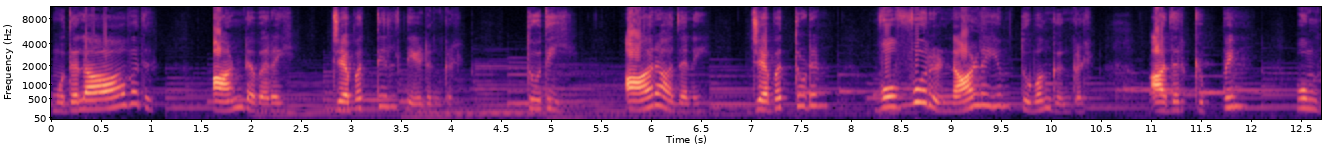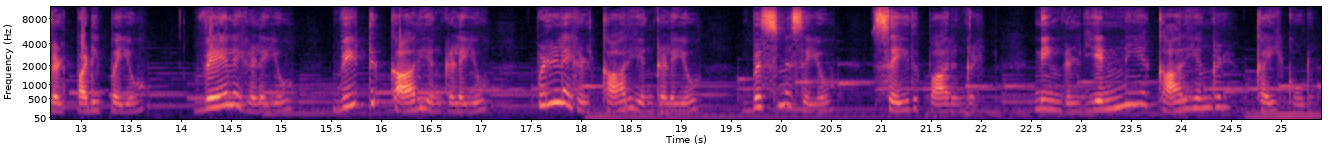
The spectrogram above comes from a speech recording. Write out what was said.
முதலாவது ஆண்டவரை ஜெபத்தில் தேடுங்கள். துதி ஆராதனை ஜெபத்துடன் ஒவ்வொரு நாளையும் துவங்குங்கள். அதற்கு பின் உங்கள் படிப்பையோ வேலைகளையோ வீட்டு காரியங்களையோ பிள்ளைகள் காரியங்களையோ பிசினஸையோ செய்து பாருங்கள். நீங்கள் எண்ணிய காரியங்கள் கைகூடும்.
